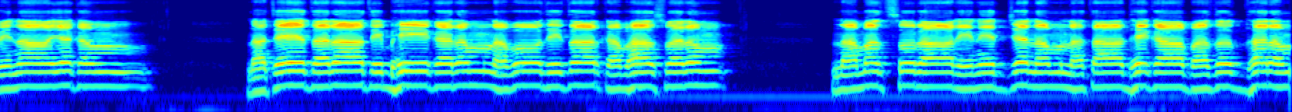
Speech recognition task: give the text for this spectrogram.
विनायकम् न चेतरातिभीकरं नवोदितार्कभास्वरम् నమత్సురారినిర్జనం నతాధికాపదుద్ధరం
